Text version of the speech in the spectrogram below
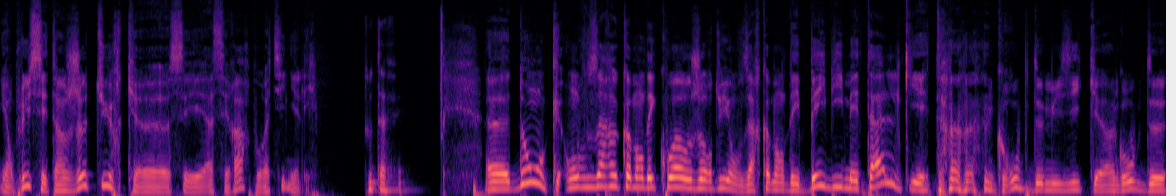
Et en plus, c'est un jeu turc, euh, c'est assez rare pour être signalé. Tout à fait. Euh, donc, on vous a recommandé quoi aujourd'hui? On vous a recommandé Baby Metal, qui est un groupe de musique, un groupe de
